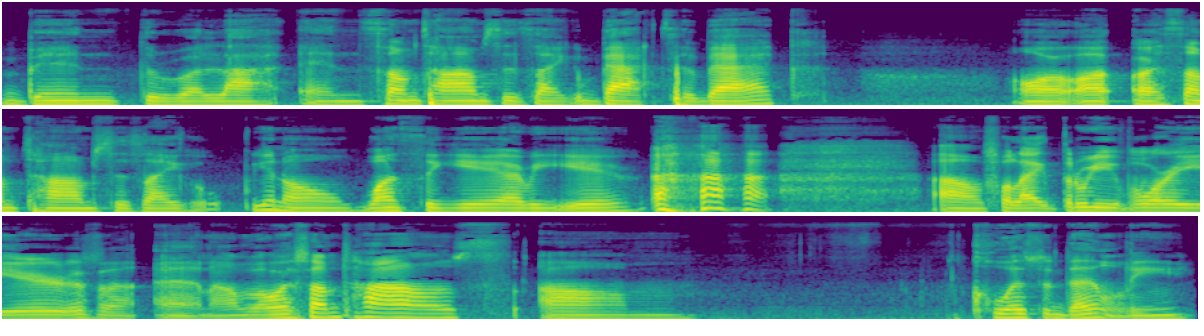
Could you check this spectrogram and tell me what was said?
been through a lot, and sometimes it's like back to back, or, or sometimes it's like you know once a year, every year. um, for like three, four years, and um, or sometimes um, coincidentally,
